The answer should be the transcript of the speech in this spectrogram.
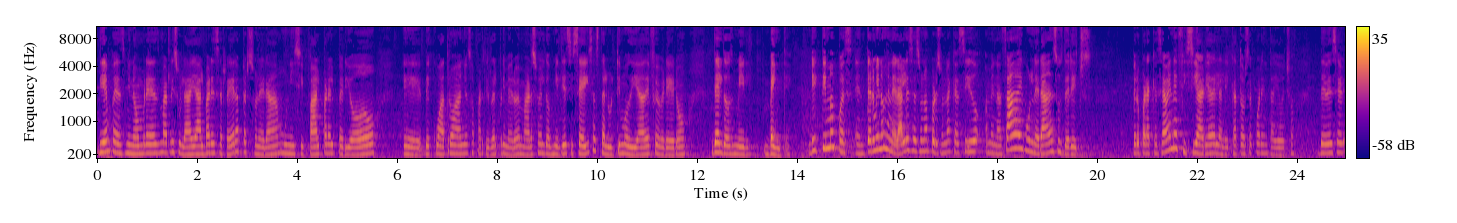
Bien, pues mi nombre es Marley Zulay Álvarez Herrera, personera municipal para el periodo eh, de cuatro años a partir del primero de marzo del 2016 hasta el último día de febrero del 2020. Víctima, pues en términos generales es una persona que ha sido amenazada y vulnerada en sus derechos. Pero para que sea beneficiaria de la ley 1448 debe ser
